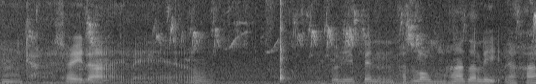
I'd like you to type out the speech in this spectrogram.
อืมค่ะ ใช้ได้แล้วตัวนี้เป็นพัดลมฮาตาลินะคะ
